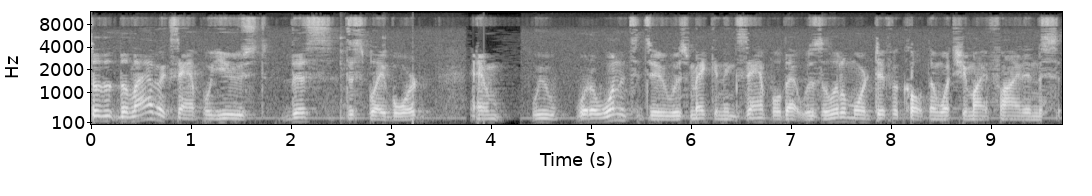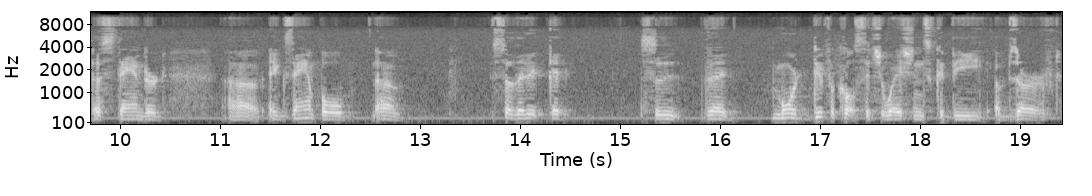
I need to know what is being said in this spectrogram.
So the, the lab example used this display board and we what I wanted to do was make an example that was a little more difficult than what you might find in a, standard uh, example uh, so that it could so that more difficult situations could be observed.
